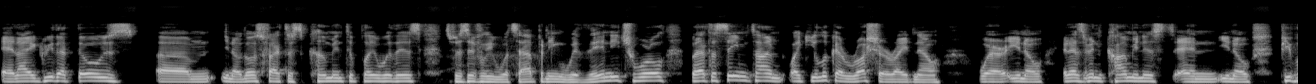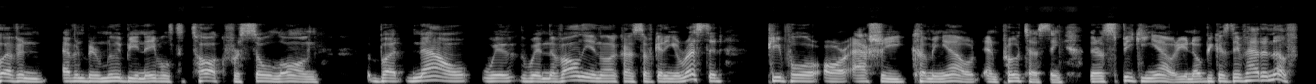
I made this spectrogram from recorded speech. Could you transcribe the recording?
and i agree that those um, you know those factors come into play with this specifically what's happening within each world. But at the same time like you look at russia right now where you know it has been communist and you know people haven't haven't been really being able to talk for so long. But now with with navalny and all that kind of stuff getting arrested people are actually coming out and protesting. They're speaking out you know because they've had enough.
